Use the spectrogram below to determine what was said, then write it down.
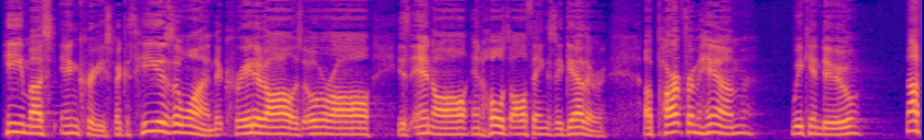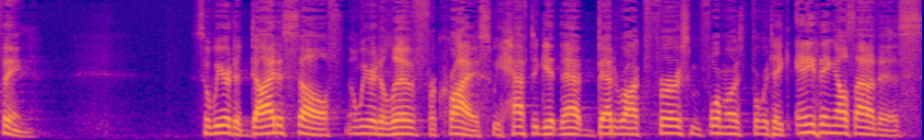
He must increase because he is the one that created all, is over all, is in all, and holds all things together. Apart from him, we can do nothing. So we are to die to self and we are to live for Christ. We have to get that bedrock first and foremost before we take anything else out of this.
